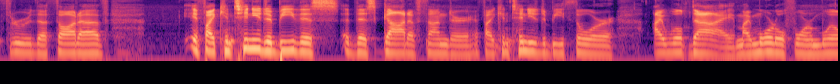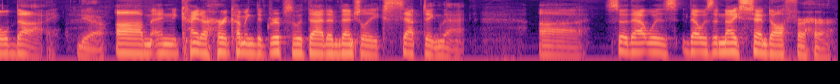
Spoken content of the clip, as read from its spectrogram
through the thought of if I continue to be this this god of thunder, if I continue to be Thor, I will die. My mortal form will die. Yeah. Um, and kind of her coming to grips with that, and eventually accepting that. Uh, so that was that was a nice send off for her.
